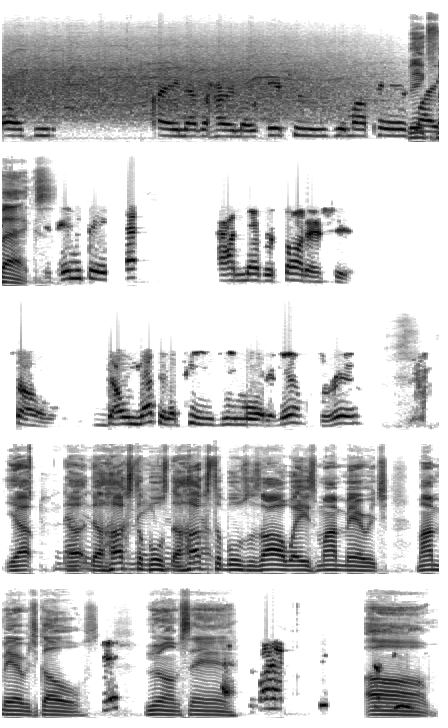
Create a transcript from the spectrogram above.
argue. I ain't never heard no issues with my parents. Big like, facts. If anything, I never saw that shit. So don't nothing appease me more than them for real. Yep. That The, the Huxtables, the. Huxtables was always my marriage, my marriage goals. You know what I'm saying? If I had Um,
